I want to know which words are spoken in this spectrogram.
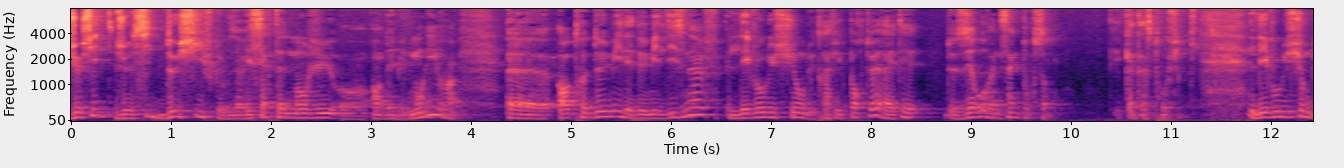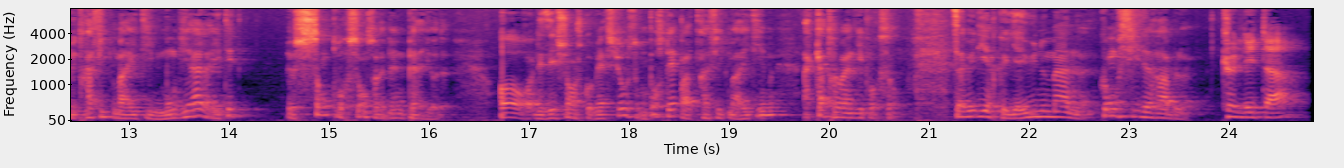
je cite, je cite deux chiffres que vous avez certainement vus en, début de mon livre. Euh, entre 2000 et 2019, l'évolution du trafic portuaire a été de 0,25%. C'est catastrophique. L'évolution du trafic maritime mondial a été de 100% sur la même période. Or, les échanges commerciaux sont portés par le trafic maritime à 90%. Ça veut dire qu'il y a une manne considérable. Que l'État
